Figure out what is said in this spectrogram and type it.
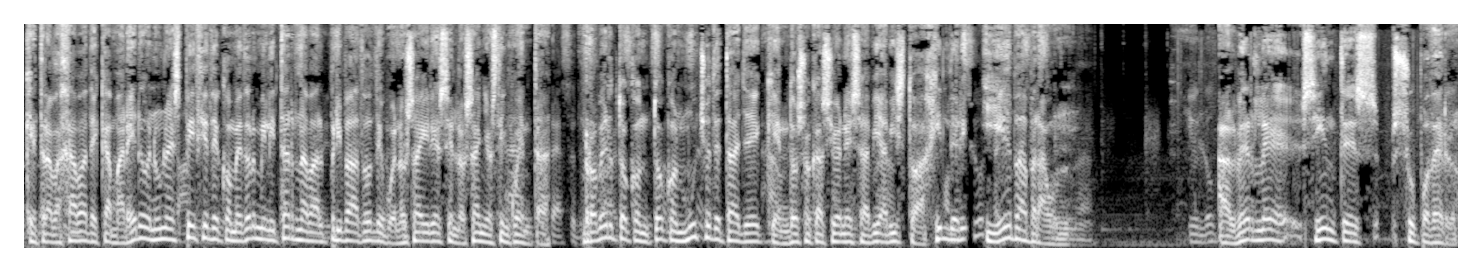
que trabajaba de camarero en una especie de comedor militar naval privado de Buenos Aires en los años 50. Roberto contó con mucho detalle que en dos ocasiones había visto a Hitler y Eva Braun. Al verle, sientes su poder.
